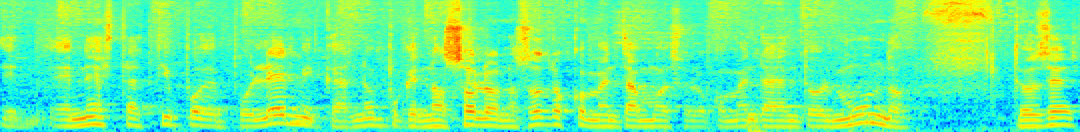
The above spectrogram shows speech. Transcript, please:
en- en este tipo de polémicas, ¿no? Porque no solo nosotros comentamos eso, lo comentan en todo el mundo. Entonces,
